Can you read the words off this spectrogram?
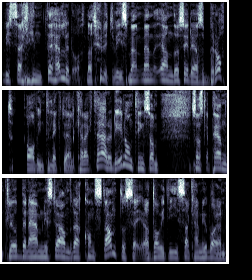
Vissa är inte heller då naturligtvis, men, men ändå så är deras brott av intellektuell karaktär. Och det är någonting som Svenska pennklubben, Amnesty och andra konstant och säger att David Isak han är ju bara en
